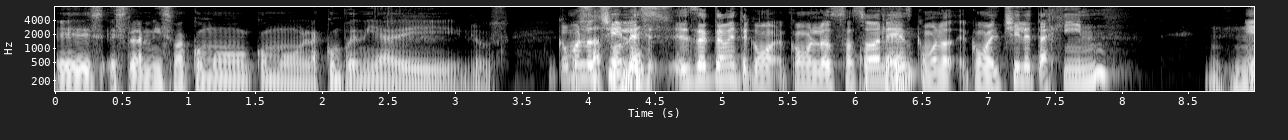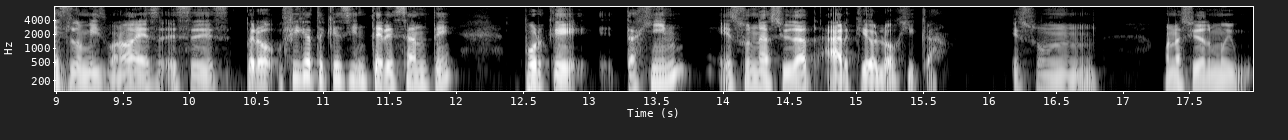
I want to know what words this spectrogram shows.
es, es, la misma como, como la compañía de los como los, chiles, exactamente, como, como los sazones, como, como el chile Tajín. Es lo mismo, ¿no? Es, es, pero fíjate que es interesante porque Tajín es una ciudad arqueológica. Es un, una ciudad muy...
